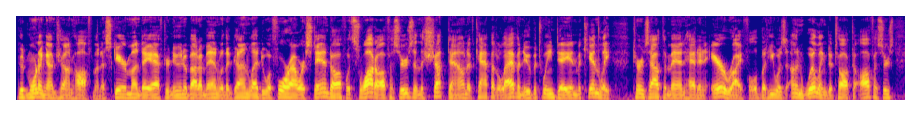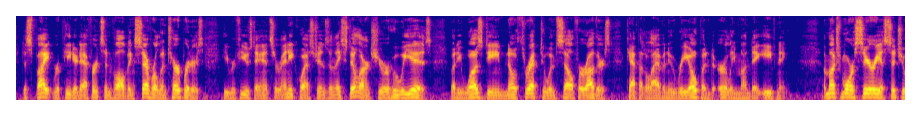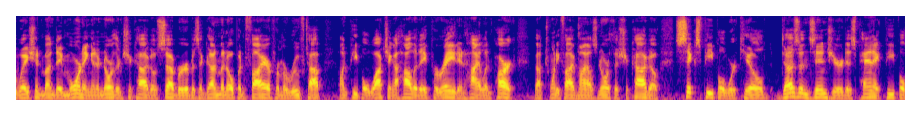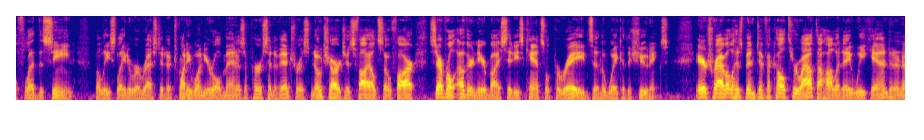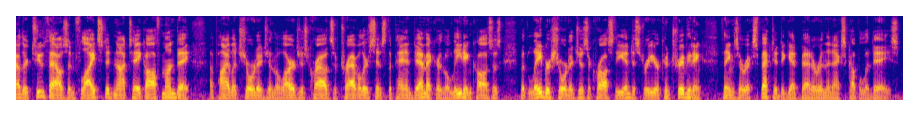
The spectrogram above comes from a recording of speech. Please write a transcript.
Good morning, I'm John Hoffman. A scare Monday afternoon about a man with a gun led to a four hour standoff with SWAT officers in the shutdown of Capitol Avenue between Day and McKinley. Turns out the man had an air rifle, but he was unwilling to talk to officers despite repeated efforts involving several interpreters. He refused to answer any questions, and they still aren't sure who he is. But he was deemed no threat to himself or others. Capitol Avenue reopened early Monday evening. A much more serious situation Monday morning in a northern Chicago suburb as a gunman opened fire from a rooftop on people watching a holiday parade in Highland Park, about 25 miles north of Chicago. Six people were killed, dozens injured as panicked people fled the scene. Police later arrested a 21 year old man as a person of interest. No charges filed so far. Several other nearby cities canceled parades in the wake of the shootings. Air travel has been difficult throughout the holiday weekend, and another 2,000 flights did not take off Monday. A pilot shortage and the largest crowds of travelers since the pandemic are the leading causes, but labor shortages across the industry are contributing. Things are expected to get better in the next couple of days.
